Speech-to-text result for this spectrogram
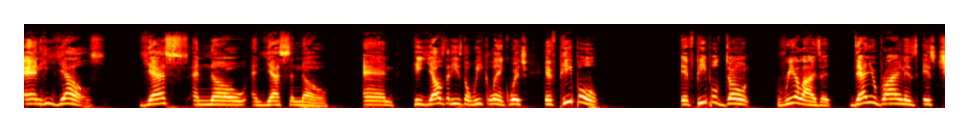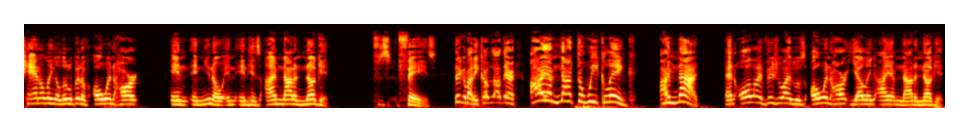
and he yells yes and no and yes and no. And he yells that he's the weak link, which if people if people don't realize it, Daniel Bryan is is channeling a little bit of Owen Hart in in you know in in his I'm not a nugget phase. Think about it. He comes out there. I am not the weak link. I'm not. And all I visualized was Owen Hart yelling, "I am not a nugget."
